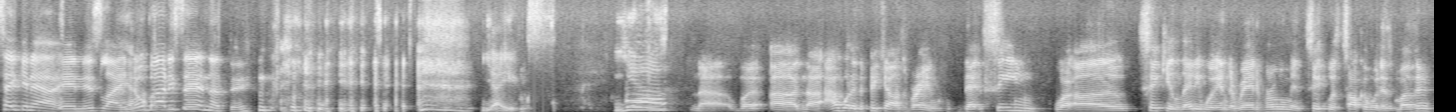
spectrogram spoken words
taken out, and it's like Yeah. nobody said nothing. Yikes. Yeah. Nah, but uh nah, I wanted to pick y'all's brain. That scene where uh Tick and Letty were in the red room and Tick was talking with his mother,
